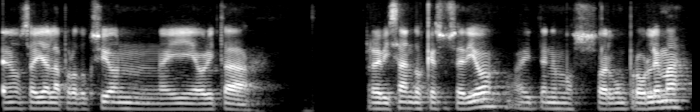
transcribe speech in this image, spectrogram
Tenemos ahí a la producción ahí ahorita revisando qué sucedió. Ahí tenemos algún problema.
